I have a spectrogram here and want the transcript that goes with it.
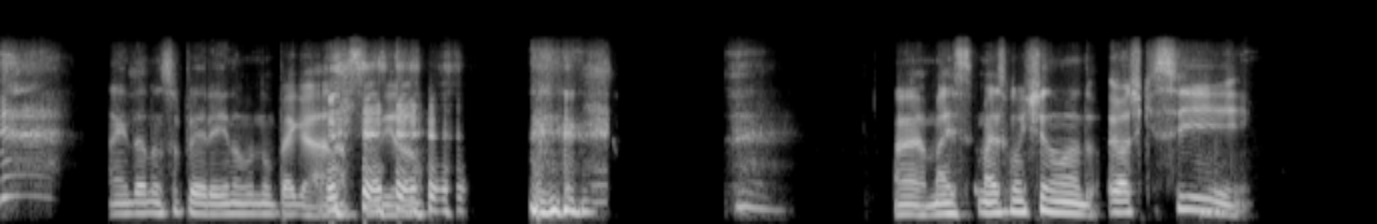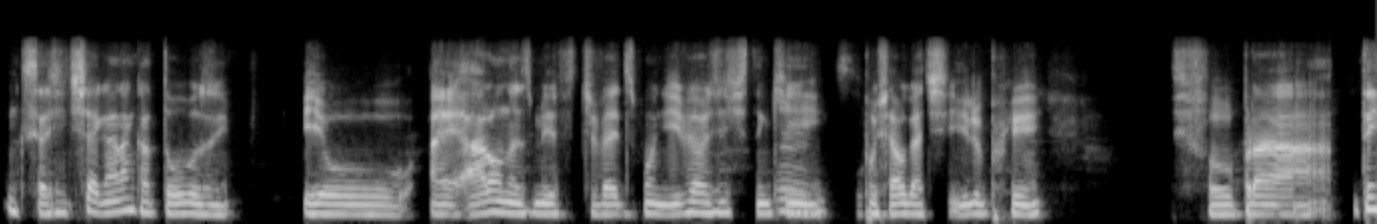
Ainda não superei não, não pegar É, mas, mas continuando, eu acho que se, se a gente chegar na 14 e o é, Aaron Smith estiver disponível, a gente tem que hum. puxar o gatilho, porque se for pra. Tem,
